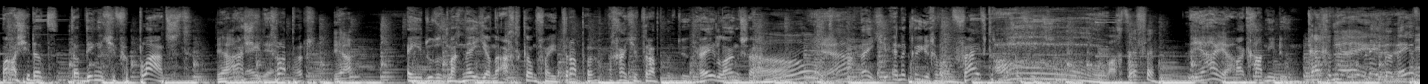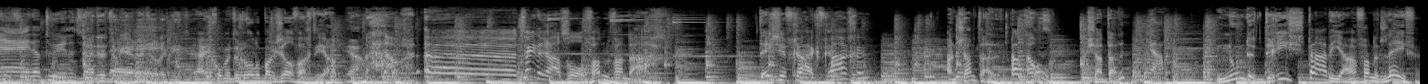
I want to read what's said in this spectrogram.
Maar als je dat, dat dingetje verplaatst Ja, naast nee, je trapper... Ja? en je doet het magneetje aan de achterkant van je trapper... dan gaat je trapper natuurlijk heel langzaam. Oh. Ja? Magneetje, en dan kun je gewoon 50 fietsen. Wacht even. Ja, ja. Maar ik ga het niet doen. Krijg je nu Nee, problemen mee? of niet? Nee, dat doe je Nee, natuurlijk dat doe jij natuurlijk niet. Hij komt met de rollenbank zelf achter jou. Ja. Nou, eh, tweede raadsel van vandaag. Deze ga ik vragen aan Chantal. Oh. Chantal, Ja. noem de drie stadia van het leven.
